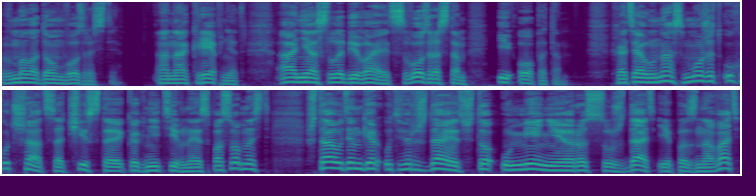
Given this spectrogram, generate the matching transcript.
в молодом возрасте. Она крепнет, а не ослабевает с возрастом и опытом. Хотя у нас может ухудшаться чистая когнитивная способность, Штаудингер утверждает, что умение рассуждать и познавать,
